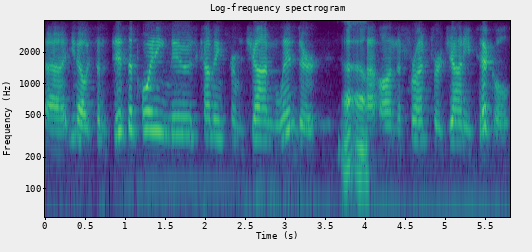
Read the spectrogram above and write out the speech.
uh, you know, some disappointing news coming from John Lindert uh, on the front for Johnny Pickles.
